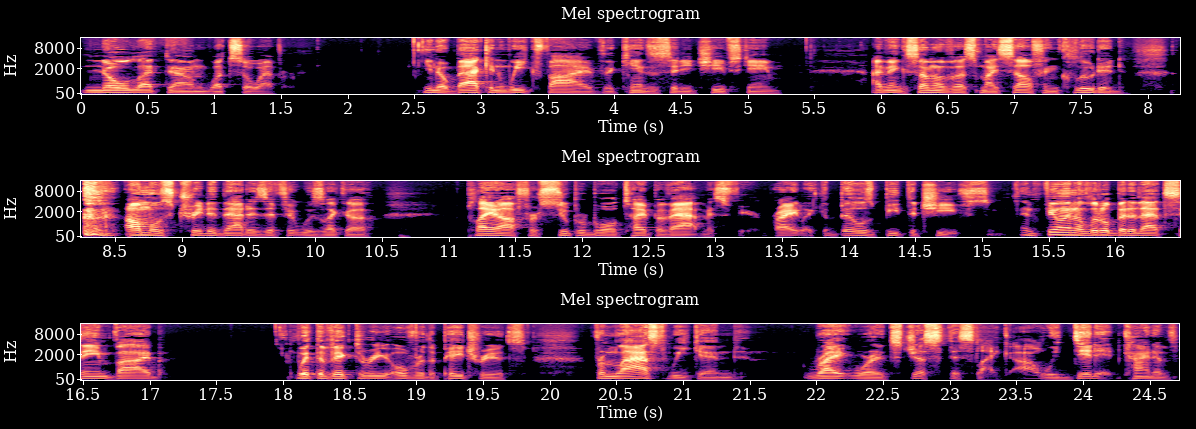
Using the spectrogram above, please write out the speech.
no letdown whatsoever. You know, back in week five, the Kansas City Chiefs game, I think some of us, myself included, almost treated that as if it was like a playoff or Super Bowl type of atmosphere, right? Like the Bills beat the Chiefs and feeling a little bit of that same vibe with the victory over the Patriots from last weekend, right? Where it's just this like, oh, we did it kind of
